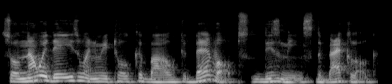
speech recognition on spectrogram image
So nowadays, when we talk about DevOps, this means the backlog.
